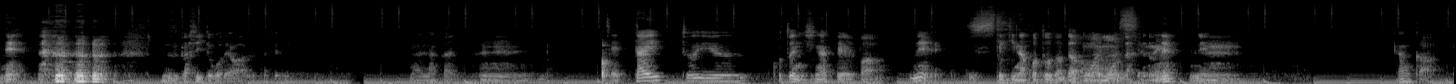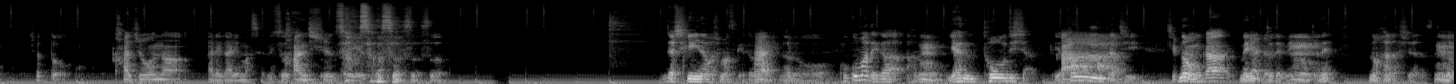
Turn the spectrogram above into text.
う、ね。難しいとこではあるんだけど。まあなんか、うん。絶対ということにしなければね素敵なことだと思うんだけどねうん。なんか、ちょっと過剰なあれがありますよね。慣習というか。そうそうそうそう。じゃあ仕切り直しますけど、はいあの、ここまでが、あの、うんやる当事者っていう本人たち自分がメリット、デやるメリットね、の話なんですけど、う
